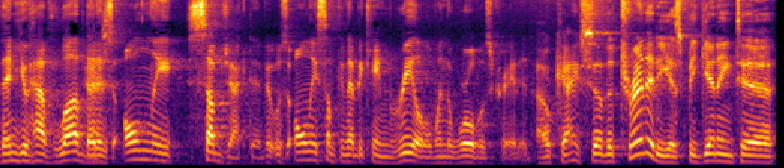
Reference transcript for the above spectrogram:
then you have love that is only subjective. It was only something that became real when the world was created. Okay, so the Trinity is beginning to,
